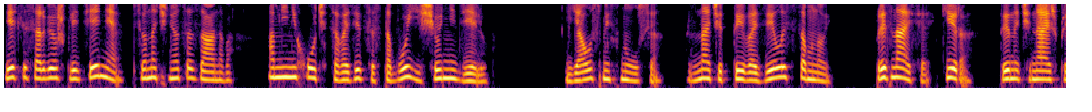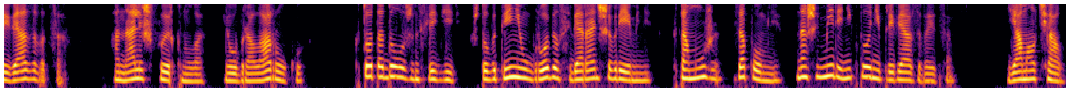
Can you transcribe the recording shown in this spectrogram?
«Если сорвешь плетение, все начнется заново, а мне не хочется возиться с тобой еще неделю». Я усмехнулся. «Значит, ты возилась со мной?» «Признайся, Кира, ты начинаешь привязываться. Она лишь фыркнула и убрала руку. Кто-то должен следить, чтобы ты не угробил себя раньше времени. К тому же, запомни, в нашем мире никто не привязывается. Я молчал,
